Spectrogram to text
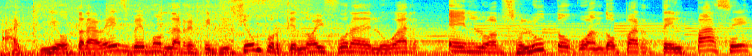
Aquí otra vez vemos la repetición porque no hay fuera de lugar en lo absoluto cuando parte el pase.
